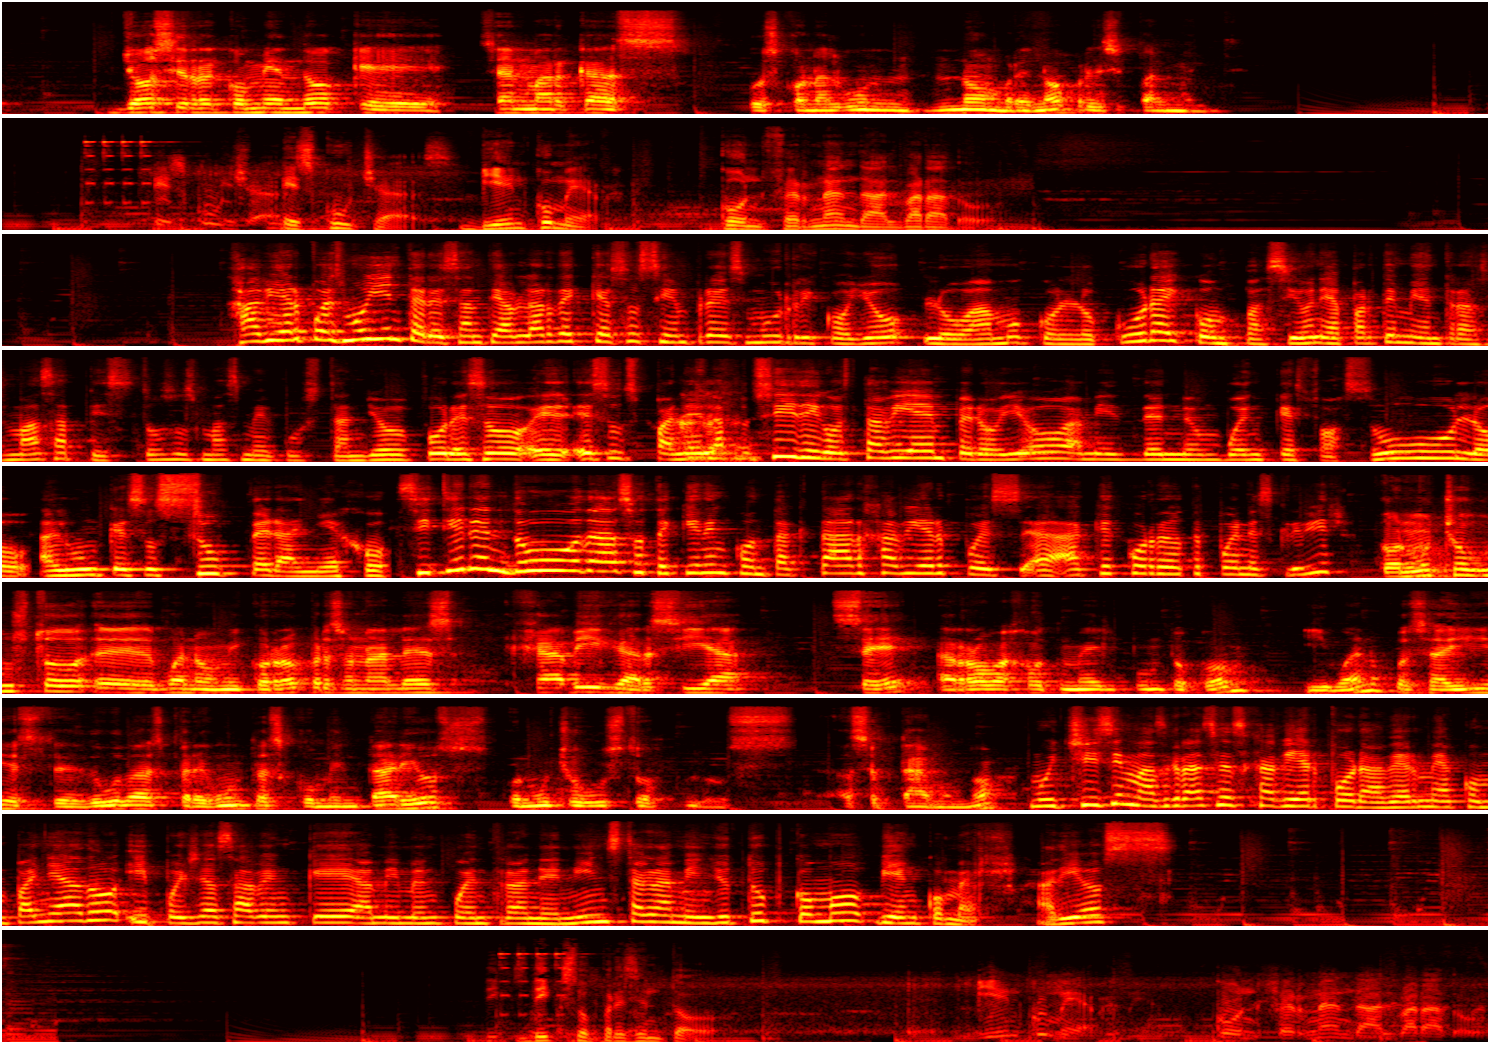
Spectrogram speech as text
yo sí recomiendo que sean marcas pues con algún nombre, ¿no? Principalmente. Escuchas. Escuchas. Bien comer con Fernanda Alvarado. Javier, pues muy interesante. Hablar de queso siempre es muy rico. Yo lo amo con locura y con pasión. Y aparte, mientras más apestosos, más me gustan. Yo por eso, eh, esos panela, pues sí, digo, está bien, pero yo a mí denme un buen queso azul o algún queso súper añejo. Si tienen dudas o te quieren contactar, Javier, pues ¿a qué correo te pueden escribir? Con mucho gusto. Eh, bueno, mi correo personal es Javi García c hotmail.com y bueno pues ahí este dudas preguntas comentarios con mucho gusto los aceptamos no muchísimas gracias Javier por haberme acompañado. Y pues ya saben que a mí me encuentran en Instagram y en YouTube como bien comer. Adiós. Dixo presentó Bien comer con Fernanda Alvarado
